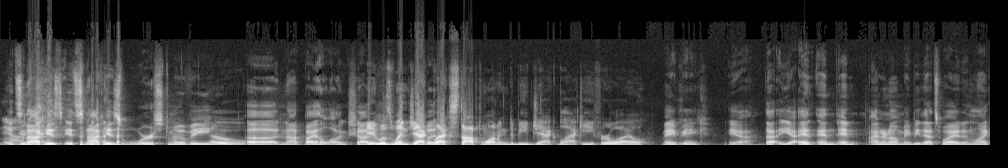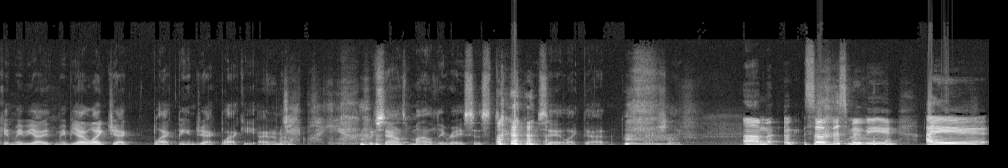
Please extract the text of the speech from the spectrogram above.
Yeah. It's not his. It's not his worst movie. No. uh, not by a long shot. It was when Jack But- Black stopped wanting to be Jack Blackie for a while. I Maybe. think. Yeah, that yeah, and, and and I don't know. Maybe that's why I didn't like it. Maybe I maybe I like Jack Black being Jack Blackie. I don't know, Jack Black. which sounds mildly racist when you say it like that. Actually, Um. okay, So this movie, I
